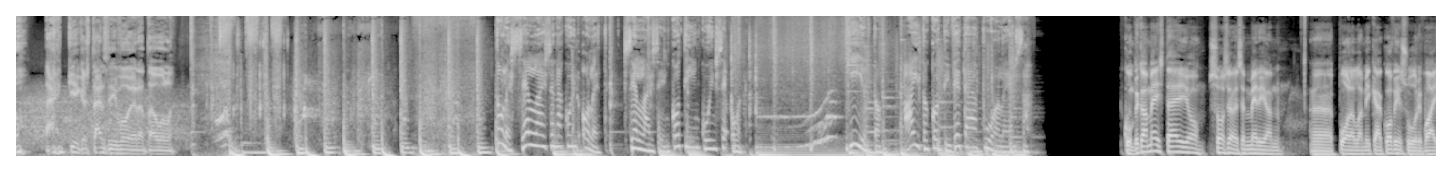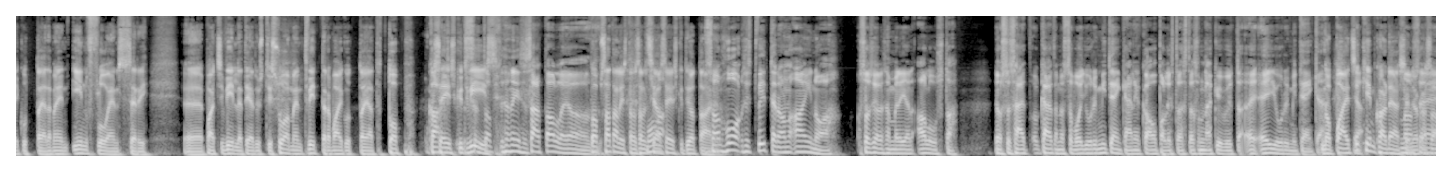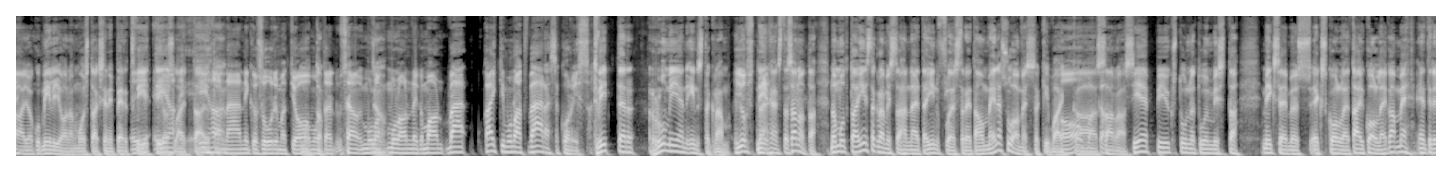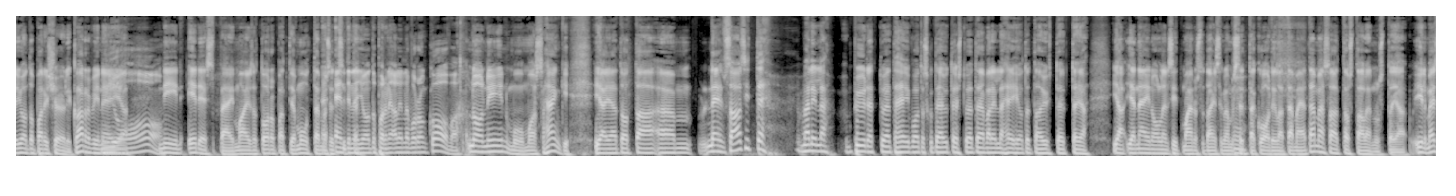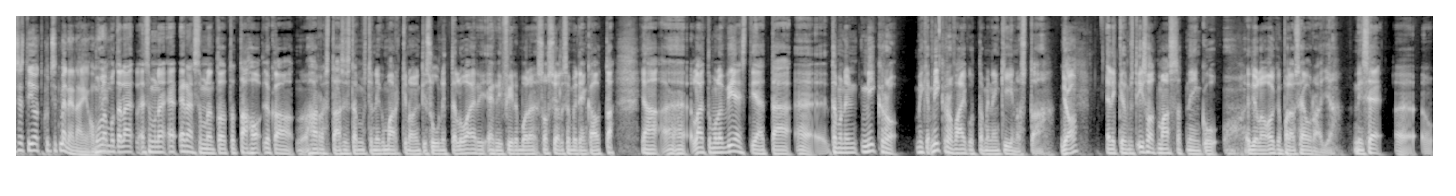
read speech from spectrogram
No, äkkiäkös tän voi erätä olla? Tule sellaisena kuin olet, sellaiseen kotiin kuin se on. Kiilto. Aito koti vetää puoleensa. Kumpikaan meistä ei ole sosiaalisen median ö, puolella mikään kovin suuri vaikuttaja, tämmöinen influensseri. Paitsi Ville tietysti Suomen Twitter-vaikuttajat top 75. Se, top, niin se saattaa olla, joo. Top 100 listalla sä olit siellä 70 jotain. Se on huono, siis Twitter on ainoa sosiaalisen median alusta, jossa sä et käytännössä voi juuri mitenkään niin kaupallistaa sitä sun näkyvyyttä. Ei, ei juuri mitenkään. No paitsi Ja- Kim Kardashian, no joka se- saa joku miljoonan muistaakseni per twiitti, jos ihan, laittaa Ihan jotain. nämä niin suurimmat, joo, Mutta- mutta, se on, mulla, joo. mulla on, niin kuin, mä oon vää, kaikki munat väärässä korissa. Twitter, rumien Instagram. Just näin. Niinhän sitä sanotaan. No mutta Instagramissahan näitä influenssereita on meillä Suomessakin, vaikka, On, vaikka- Sara Sieppi, yksi tunnetuimmista. Miksei myös ex-kollega tai kollegamme, entinen juontopari Shirley Karvinen Joo. ja niin edespäin. Maisa Torpat ja muut tämmöiset Entinen sitten. juontoparini Alina Voronkova. No niin, muun muassa hänkin. Ja, ja tota, äm, ne saa sitten välillä pyydettyä, että hei, voitaisiko tehdä yhteistyötä ja välillä heihin otetaan yhteyttä ja, ja, ja näin ollen sitten mainostetaan Instagramissa, mm. että koodilla tämä ja tämä saa tuosta alennusta ja ilmeisesti jotkut sitten menee näihin hommiin. Mulla on muuten lä- semmoinen, eräs semmoinen to, to, taho, joka harrastaa siis tämmöistä niin markkinointisuunnittelua eri, eri firmoille sosiaalisen median kautta. Ja äh, laittoi mulle viestiä, että äh, tämmöinen mikro, mikä, mikrovaikuttaminen kiinnostaa. Joo. Eli semmoiset isot massat, niin kuin, joilla on oikein paljon seuraajia, niin se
